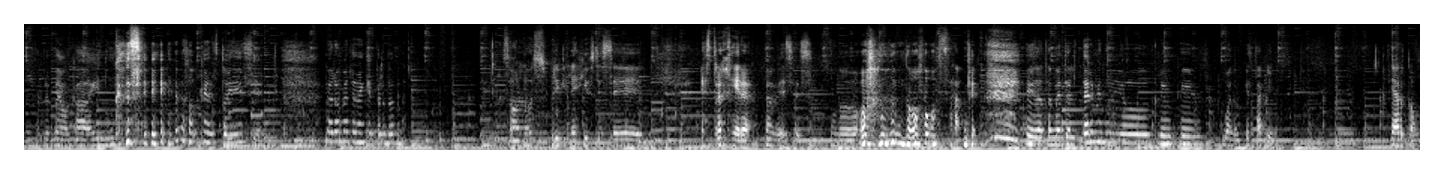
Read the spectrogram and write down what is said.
siempre veo acá y nunca sé lo que estoy diciendo. Pero me tienen que perdonar son los privilegios de ser extranjera. A veces uno no sabe exactamente el término. Yo creo que, bueno, que está bien. ¿Cierto?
